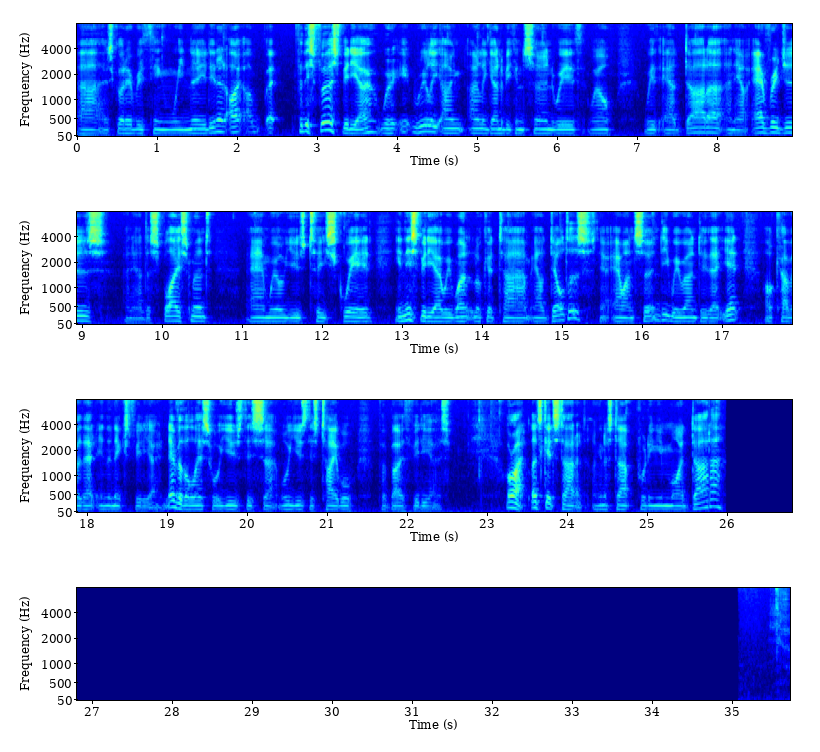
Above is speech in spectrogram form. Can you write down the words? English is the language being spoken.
uh, has got everything we need in it. I, I, for this first video, we're really only going to be concerned with, well, with our data and our averages and our displacement and we'll use t squared. In this video we won't look at um, our deltas, our uncertainty, we won't do that yet. I'll cover that in the next video. Nevertheless, we'll use this, uh, we'll use this table for both videos. All right, let's get started. I'm going to start putting in my data.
